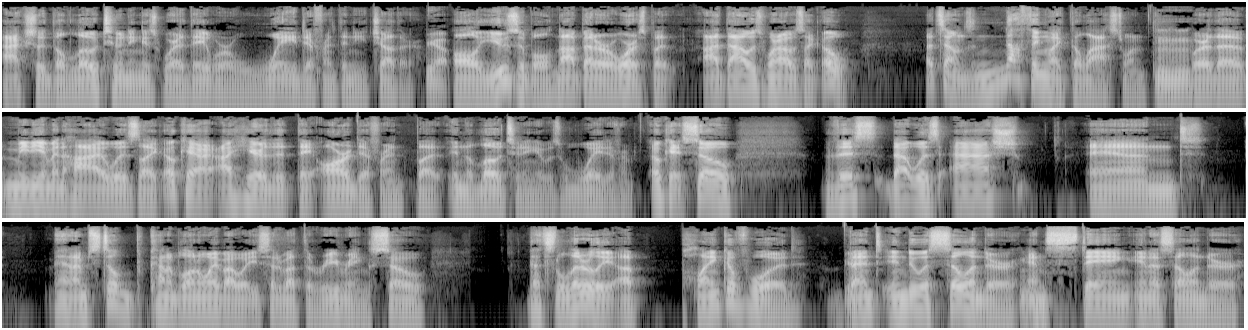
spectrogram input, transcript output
actually, the low tuning is where they were way different than each other. Yeah. All usable, not better or worse. But I, that was when I was like, oh, that sounds nothing like the last one, mm-hmm. where the medium and high was like, okay, I, I hear that they are different, but in the low tuning, it was way different. Okay, so this that was Ash, and man, I'm still kind of blown away by what you said about the re rings. So that's literally a plank of wood bent into a cylinder mm-hmm. and staying in a cylinder.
